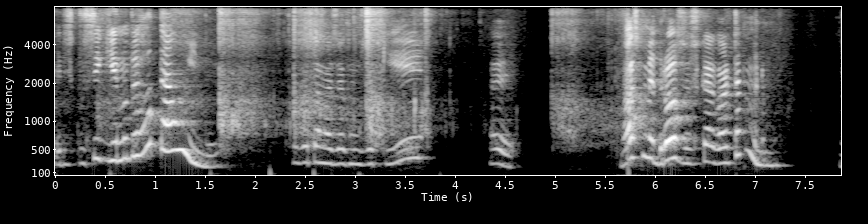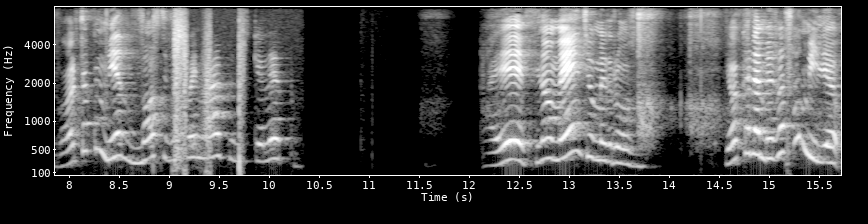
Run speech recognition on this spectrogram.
eles conseguiram derrotar o Windows. Deixa eu botar mais alguns aqui. Aí. Nossa, medroso. Acho que agora tá com medo. Agora tá com medo. Nossa, ele foi nada o esqueleto. Aê, finalmente o medroso. Olha que é da mesma família.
